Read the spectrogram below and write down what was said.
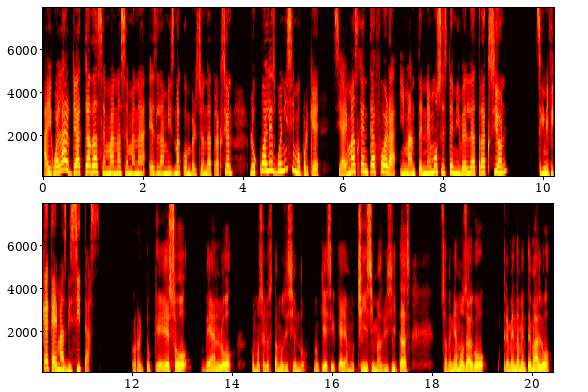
a igualar. Ya cada semana semana es la misma conversión de atracción, lo cual es buenísimo porque si hay más gente afuera y mantenemos este nivel de atracción, significa que hay más visitas. Correcto, que eso véanlo como se lo estamos diciendo. No quiere decir que haya muchísimas visitas. O sea, veníamos de algo tremendamente malo,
